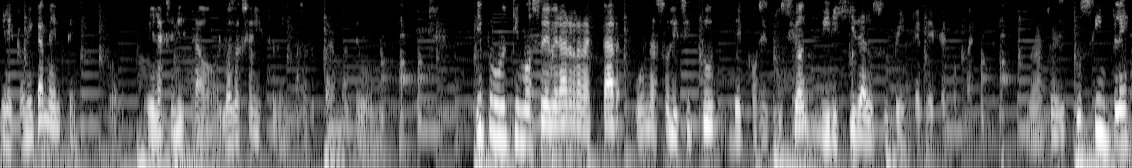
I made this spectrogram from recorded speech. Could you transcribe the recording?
electrónicamente por el accionista o los accionistas en el caso de que más de uno. Y por último, se deberá redactar una solicitud de constitución dirigida a la superintendencia de compañía. Una solicitud simple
